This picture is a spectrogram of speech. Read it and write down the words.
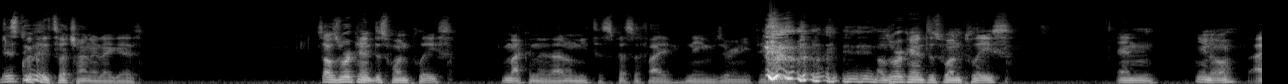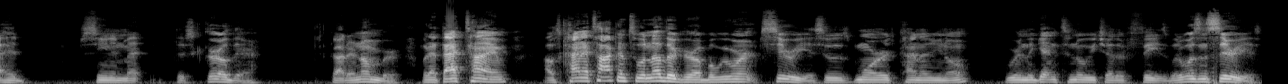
let's quickly touch on it, I guess. So I was working at this one place. I'm not gonna I don't need to specify names or anything. I was working at this one place and you know, I had seen and met this girl there. Got her number. But at that time, I was kind of talking to another girl, but we weren't serious. It was more kind of, you know, we were in the getting to know each other phase, but it wasn't serious.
